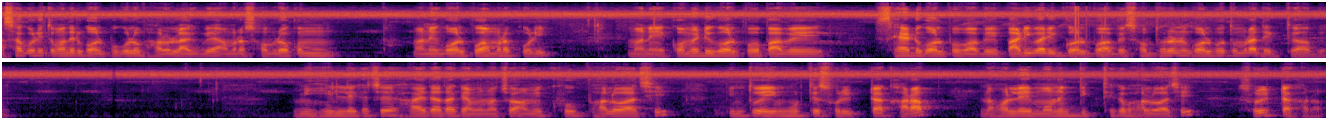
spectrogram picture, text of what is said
আশা করি তোমাদের গল্পগুলো ভালো লাগবে। আমরা সব রকম মানে গল্প আমরা করি। মানে কমেডি গল্প পাবে স্যাড গল্প পাবে, পারিবারিক গল্প পাবে, সব ধরনের গল্প তোমরা দেখতে পাবে। মিহির লিখেছে, হাই দাদা, কেমন আছো? আমি খুব ভালো আছি, কিন্তু এই মুহূর্তে শরীরটা খারাপ না হলে মনের দিক থেকে ভালো আছি, শরীরটা খারাপ।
